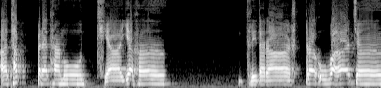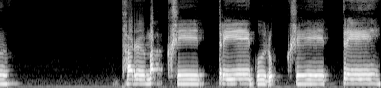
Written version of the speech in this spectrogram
अथ प्रथमोऽध्यायः। धृतराष्ट्र उवाच। धर्मक्षेत्रे कुरुक्षेत्रे।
